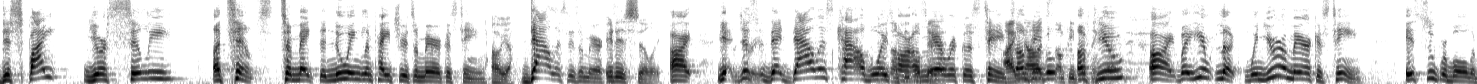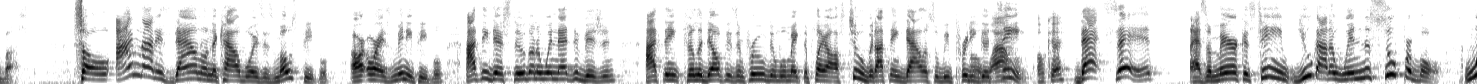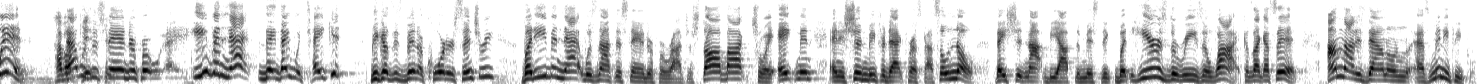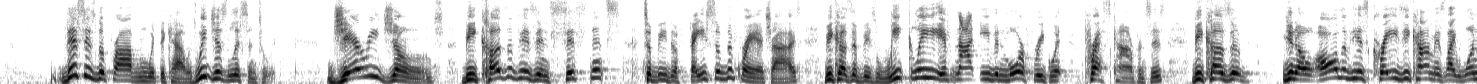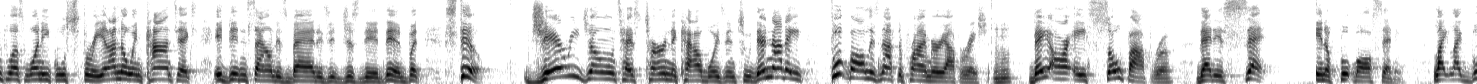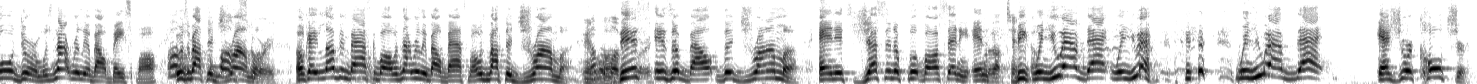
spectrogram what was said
Despite your silly attempts to make the New England Patriots America's team, Oh, yeah. Dallas is America's. it is silly. All right. Yeah, just that Dallas Cowboys Some are people say that. America's team. I some people, some people a think few. All right, but here, look, when you're America's team, it's Super Bowl or bust. So I'm not as down on the Cowboys as most people, or, or as many people. I think they're still going to win that division. I think Philadelphia's improved and will make the playoffs too, but I think Dallas will be a pretty Oh, good wow. team. Okay. That said, as America's team, you got to win the Super Bowl. Win. How about that was the standard for even that they, they would take it because it's been a quarter century. But even that was not the standard for Roger Staubach, Troy Aikman, and it shouldn't be for Dak Prescott. So no, they should not be optimistic. But here's the reason why. Because like I said, I'm not as down on them as many people. This is the problem with the Cowboys. We just listen to it. Jerry Jones, because of his insistence to be the face of the franchise, because of his weekly, if not even more frequent, press conferences, because of you know, all of his crazy comments like one plus one equals three. And I know in context it didn't sound as bad as it just did then, but still, Jerry Jones has turned the Cowboys into, they're not a, football is not the primary operation. They are a soap opera that is set in a football setting. Like, like Bull Durham was not really about baseball. it was Oh, about the drama. story. Okay, love and basketball was not really about basketball. It was about the drama. Love a love This story. is about the drama, and it's just in a football setting. And What about Tim be- when you have that, when you have, when you have that as your culture,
